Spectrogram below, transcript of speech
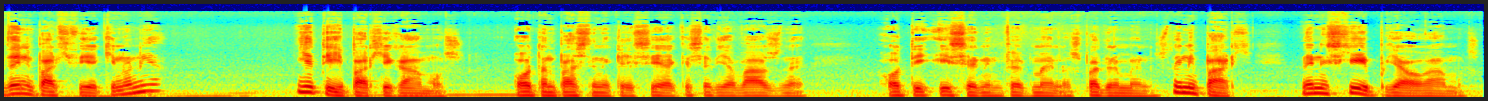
δεν υπάρχει Θεία Κοινωνία γιατί υπάρχει γάμος; Όταν πας στην εκκλησία και σε διαβάζουν ότι είσαι νυμφευμένος, παντρεμένος. Δεν υπάρχει. Δεν ισχύει πια ο γάμος.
